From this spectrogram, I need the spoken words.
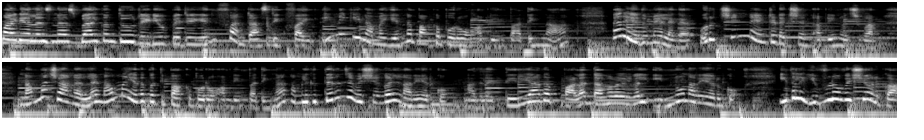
My dear listeners welcome to radio பெட்டியின் ஃபண்டாஸ்டிக் ஃபைவ் இன்னைக்கு நம்ம என்ன பார்க்க போகிறோம் அப்படின்னு பார்த்தீங்கன்னா வேற எதுவுமே இல்லைங்க. ஒரு சின்ன இன்ட்ரடக்ஷன் அப்படின்னு வச்சுக்கலாம். நம்ம சேனலில் நம்ம எதை பற்றி பார்க்க போகிறோம் அப்படின்னு பார்த்தீங்கன்னா நம்மளுக்கு தெரிஞ்ச விஷயங்கள் நிறைய இருக்கும். அதுல தெரியாத பல தகவல்கள் இன்னும் நிறைய இருக்கும். இதுல இவ்வளோ விஷயம் இருக்கா?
